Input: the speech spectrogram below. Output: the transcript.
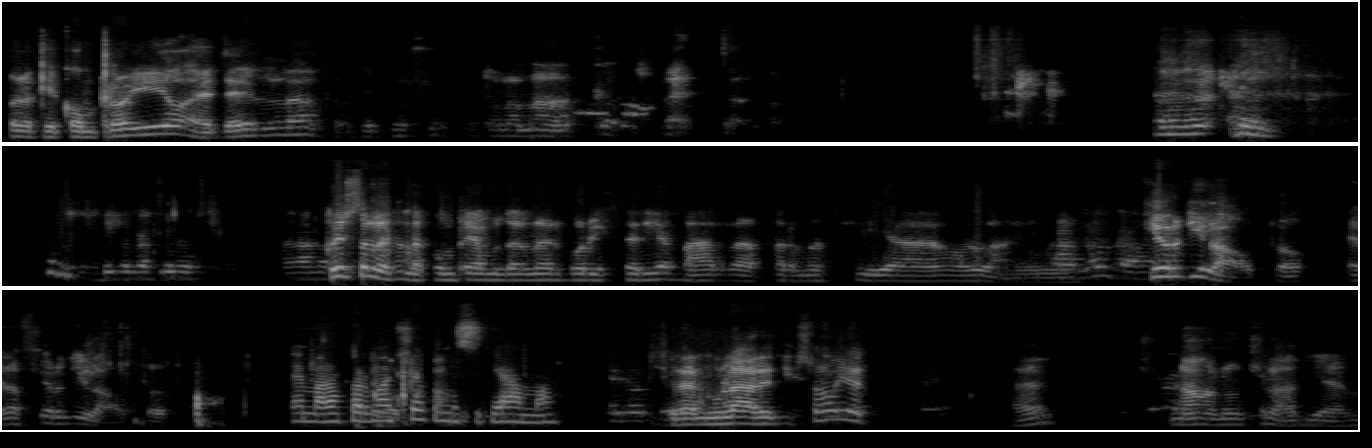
Quello che compro io è della... dico subito la marca, aspetta. Questa la, la compriamo da un'erboristeria barra farmacia online. Fior di loto, è la fior di loto. Eh, ma la farmacia come si chiama? Granulare di soia? eh? No, non ce l'ha DM.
